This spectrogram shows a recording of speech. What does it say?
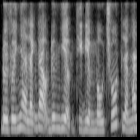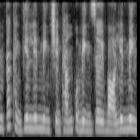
Đối với nhà lãnh đạo đương nhiệm thì điểm mấu chốt là ngăn các thành viên liên minh chiến thắng của mình rời bỏ liên minh.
